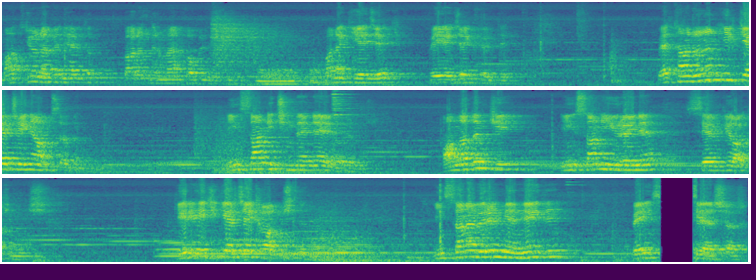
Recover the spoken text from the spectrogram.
Matryona beni evde barındırmaya kabul etti. Bana giyecek ve yiyecek verdi. Ve Tanrı'nın ilk gerçeğini anımsadım. İnsanın içinde ne yer alır? Anladım ki insanın yüreğine sevgi hakimmiş. Geriye iki gerçek kalmıştı. İnsana verilmeyen neydi ve insan yaşar?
